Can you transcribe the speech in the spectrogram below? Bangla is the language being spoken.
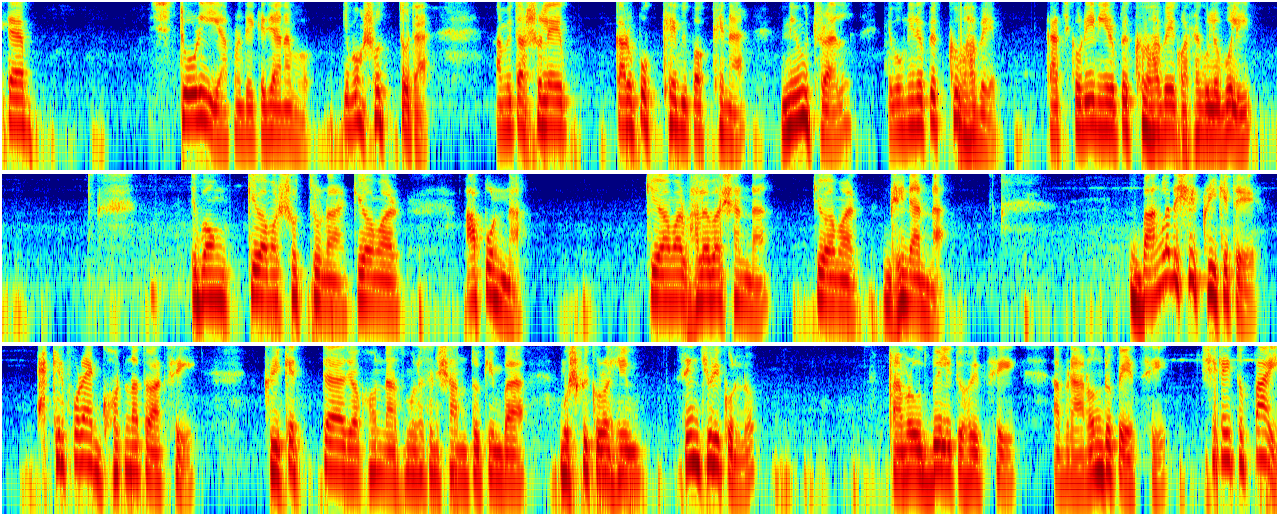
একটা স্টোরি আপনাদেরকে জানাব এবং সত্যটা। আমি তো আসলে কারও পক্ষে বিপক্ষে না নিউট্রাল এবং নিরপেক্ষভাবে কাজ করি, নিরপেক্ষভাবে কথাগুলো বলি। এবং কেউ আমার শত্রু না, কেউ আমার আপন না, কেউ আমার ভালোবাসার না, কেউ আমার ঘৃণার না। বাংলাদেশের ক্রিকেটে একের পর এক ঘটনা তো আছেই। ক্রিকেটটা যখন নাজমুল হোসেন শান্ত কিংবা মুশফিকুর রহিম সেঞ্চুরি করল, আমরা উদ্বেলিত হয়েছি, আমরা আনন্দ পেয়েছি, সেটাই তো পাই।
